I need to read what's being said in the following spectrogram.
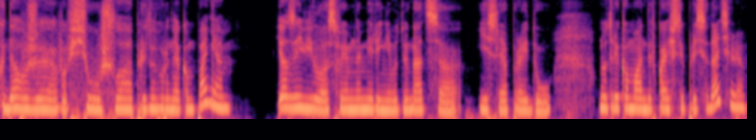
когда уже вовсю ушла предвыборная кампания, я заявила о своем намерении выдвигаться, если я пройду, внутри команды в качестве председателя.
